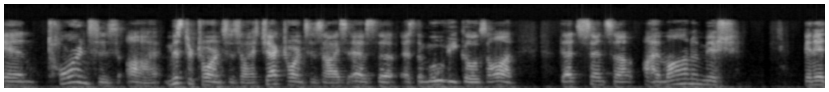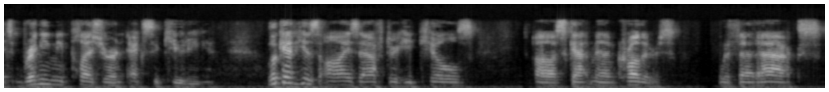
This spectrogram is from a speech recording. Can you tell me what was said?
in Torrance's eye, Mr. Torrance's eyes, Jack Torrance's eyes, as the as the movie goes on, that sense of I'm on a mission and it's bringing me pleasure in executing it. Look at his eyes after he kills uh, Scatman Crothers with that axe.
